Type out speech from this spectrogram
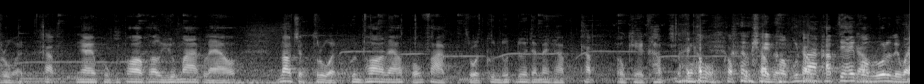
ตรวจครับไงคุณพ่อเขาอายุมากแล้ว นอกจากตรวจคุณพ่อแล้ว ผมฝากตรวจคุณนุชด้วยได้ไหมครับ ครับ โอเคครับได้ครับผมขอบคุณโเครับขอบคุณมากครับที่ให้ความรู้ในวัน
